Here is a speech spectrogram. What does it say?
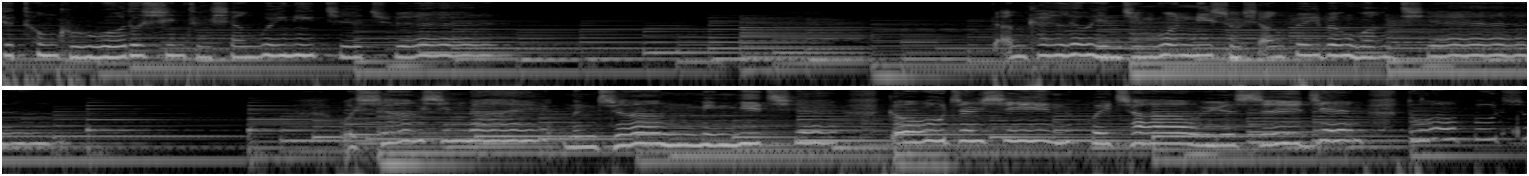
的痛苦我都心疼，想为你解决。当开了眼睛，握你手，想飞奔往前。我相信爱能证明一切，够真心会超越时间。多付出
